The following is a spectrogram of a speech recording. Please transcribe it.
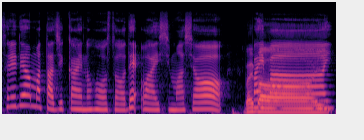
それではまた次回の放送でお会いしましょう。バイバイ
